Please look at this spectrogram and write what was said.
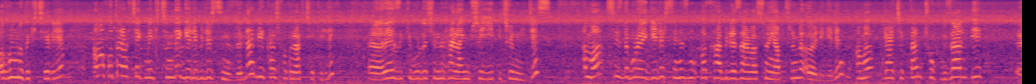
alınmadık içeriye. Ama fotoğraf çekmek için de gelebilirsiniz dediler. Birkaç fotoğraf çekildik. Ee, ne yazık ki burada şimdi herhangi bir şey yiyip içemeyeceğiz. Ama siz de buraya gelirseniz mutlaka bir rezervasyon yaptırın ve öyle gelin. Ama gerçekten çok güzel bir e,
